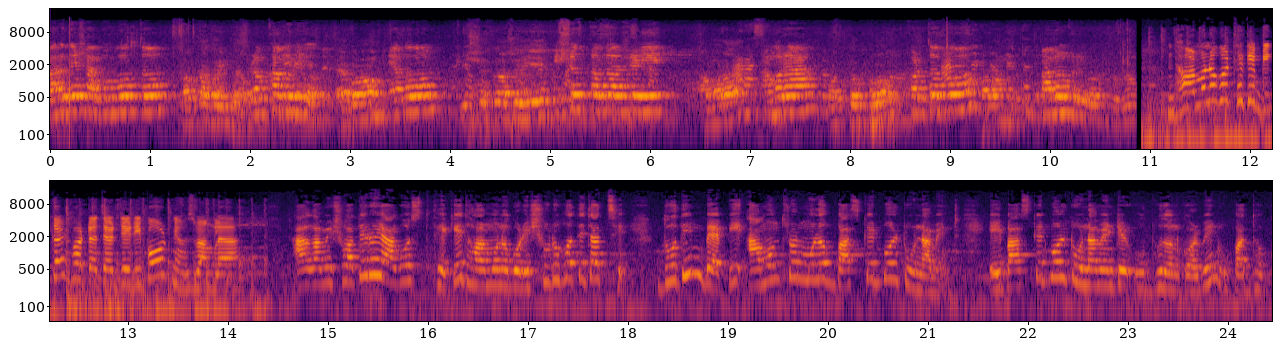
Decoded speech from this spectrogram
ভারতের সার্বভৌমত্ব রক্ষা করিব রক্ষা করিব। এবং এবং বিশ্বস্ততার সহিত বিশ্বস্ততার সহিত আমরা আমরা কর্তব্য কর্তব্য পালন করিব। ধর্মনগর থেকে বিকাশ ভট্টাচার্যের রিপোর্ট নিউজ বাংলা। আগামী সতেরোই আগস্ট থেকে ধর্মনগরে শুরু হতে যাচ্ছে দুদিন ব্যাপী আমন্ত্রণমূলক বাস্কেটবল টুর্নামেন্ট। এই বাস্কেটবল টুর্নামেন্টের উদ্বোধন করবেন উপাধ্যক্ষ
